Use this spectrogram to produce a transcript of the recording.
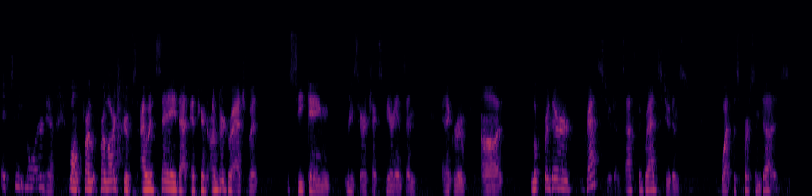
it to me more? Yeah. Well, for for large groups, I would say that if you're an undergraduate seeking research experience in in a group, uh, look for their grad students. Ask the grad students what this person does,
